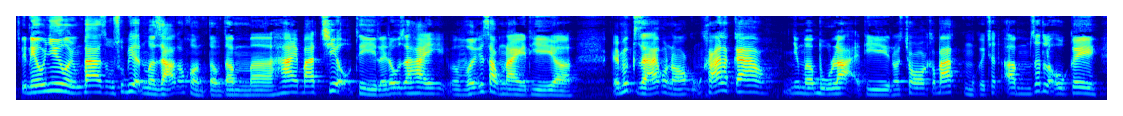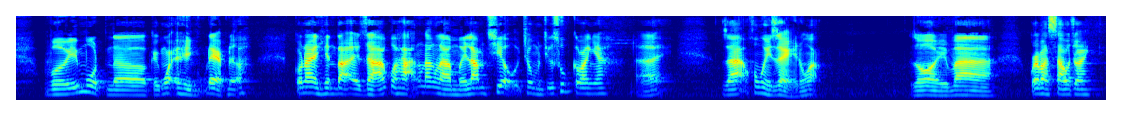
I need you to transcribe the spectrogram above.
Chứ nếu như mà chúng ta dùng súp điện mà giá nó khoảng tầm tầm ờ, 2-3 triệu thì lấy đâu ra hay. Với cái dòng này thì uh, cái mức giá của nó cũng khá là cao. Nhưng mà bù lại thì nó cho các bác một cái chất âm rất là ok với một uh, cái ngoại hình cũng đẹp nữa. Con này hiện tại giá của hãng đang là 15 triệu cho một chiếc súp các anh nhá. Đấy. Giá cũng không hề rẻ đúng không ạ? Rồi và quay mặt sau cho anh.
